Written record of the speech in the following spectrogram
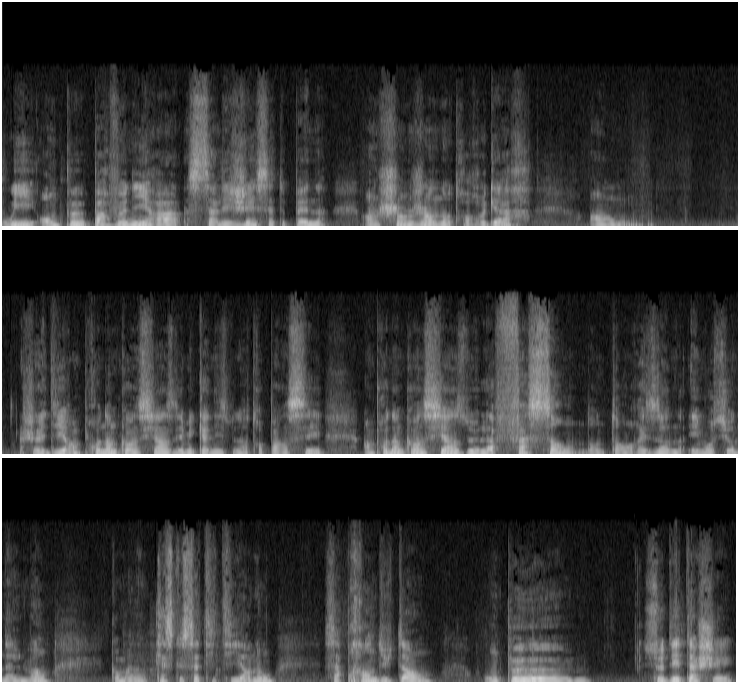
oui, on peut parvenir à s'alléger cette peine en changeant notre regard, en j'allais dire, en prenant conscience des mécanismes de notre pensée, en prenant conscience de la façon dont on raisonne émotionnellement, comment, qu'est-ce que ça titille en nous, ça prend du temps. On peut euh, se détacher,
